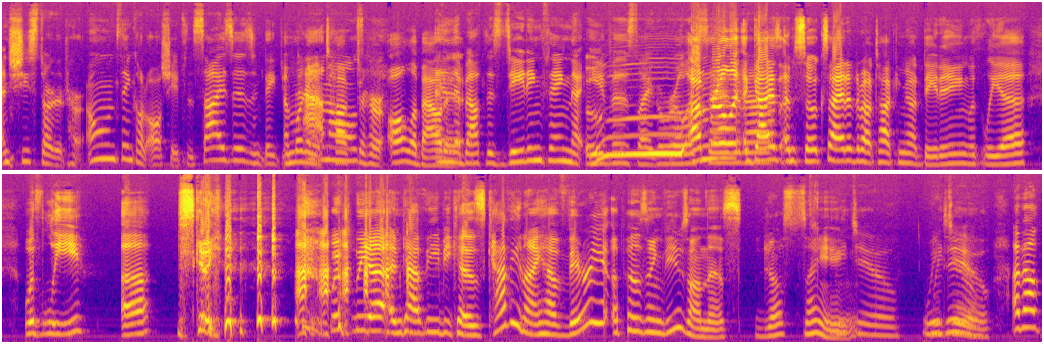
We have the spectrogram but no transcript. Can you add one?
and she started her own thing called All Shapes and Sizes, and they do And we're gonna talk to her all about and it. about this dating thing that Eva's like Ooh, real. I'm really about. guys. I'm so excited about talking about dating with Leah, with Lee. Uh, just kidding. with Leah and Kathy because Kathy and I have very opposing views on this. Just saying. We do. We do. About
